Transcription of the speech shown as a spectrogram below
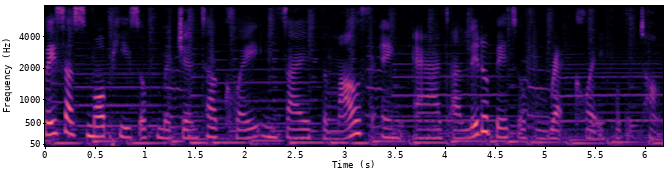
Place a small piece of magenta clay inside the mouth and add a little bit of red clay for the tongue.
